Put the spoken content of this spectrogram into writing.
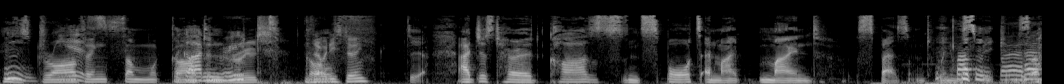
He's driving yes. some garden garden, route. route. Is that what he's doing? Yeah. I just heard cars and sports and my mind spasmed when he was speaking. So.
